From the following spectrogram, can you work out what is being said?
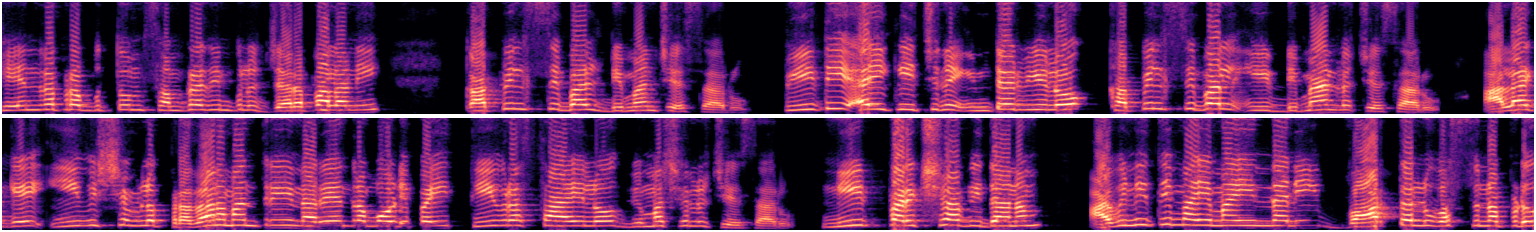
కేంద్ర ప్రభుత్వం సంప్రదింపులు జరపాలని కపిల్ సిబల్ డిమాండ్ చేశారు. పీటీఐకి ఇచ్చిన ఇంటర్వ్యూలో కపిల్ సిబల్ ఈ డిమాండ్లు చేశారు. అలాగే ఈ విషయంలో ప్రధానమంత్రి నరేంద్ర మోడీపై తీవ్ర స్థాయిలో విమర్శలు చేశారు. నీట్ పరీక్షా విధానం అవినీతిమయమైందని వార్తలు వస్తున్నప్పుడు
